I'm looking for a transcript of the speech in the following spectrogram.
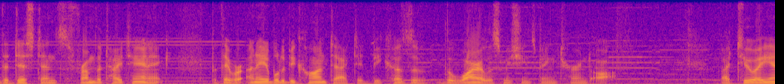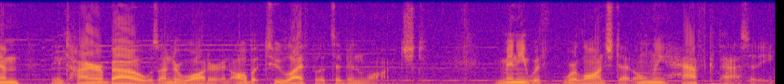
the distance from the Titanic, but they were unable to be contacted because of the wireless machines being turned off. By 2 a.m., the entire bow was underwater and all but two lifeboats had been launched. Many with, were launched at only half capacity.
